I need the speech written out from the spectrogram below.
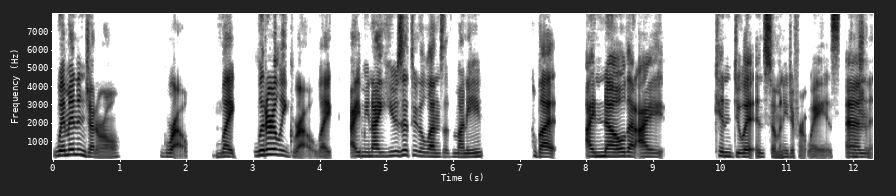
women in general grow. Mm. Like literally grow. Like I mean, I use it through the lens of money, but I know that I can do it in so many different ways. And sure.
